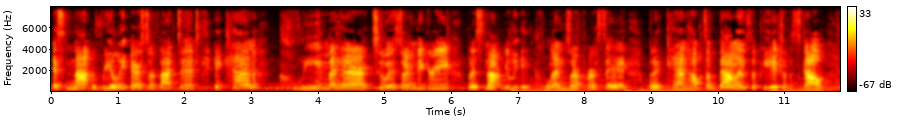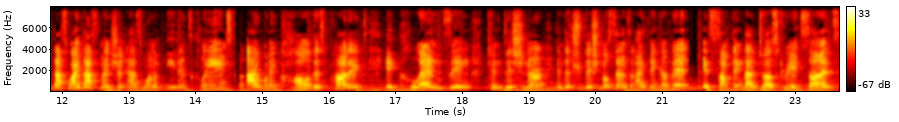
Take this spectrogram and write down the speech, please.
it's not really a surfactant. It can clean the hair to a certain degree, but it's not really a cleanser per se, but it can help to balance the pH of the scalp. That's why that's mentioned as one of Eden's claims, but I wouldn't call this product a cleansing conditioner in the traditional sense that I think of it. It's something that does create suds.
